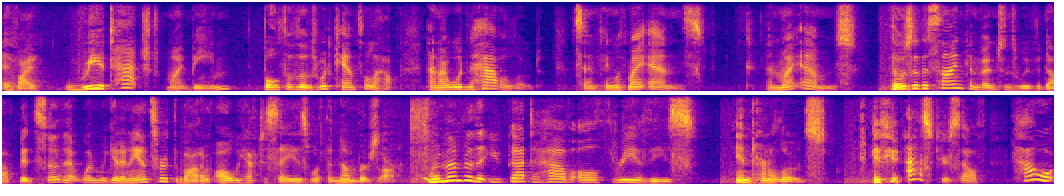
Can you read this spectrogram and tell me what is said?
If I reattached my beam, both of those would cancel out, and I wouldn't have a load. Same thing with my N's and my M's. Those are the sign conventions we've adopted so that when we get an answer at the bottom, all we have to say is what the numbers are. Remember that you've got to have all three of these internal loads. If you ask yourself, how,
